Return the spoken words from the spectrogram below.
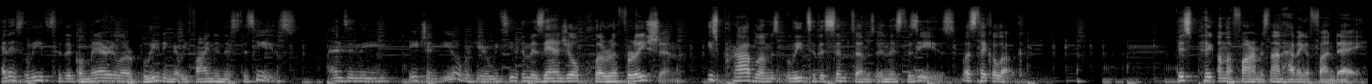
and this leads to the glomerular bleeding that we find in this disease. And in the H&E over here, we see the mesangial proliferation. These problems lead to the symptoms in this disease. Let's take a look. This pig on the farm is not having a fun day.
